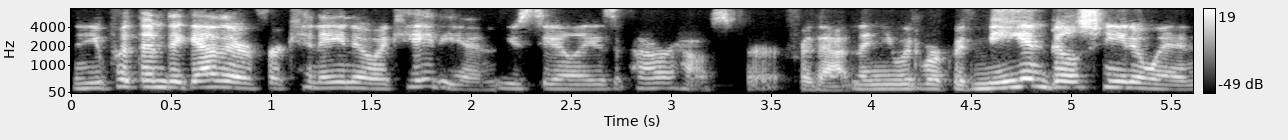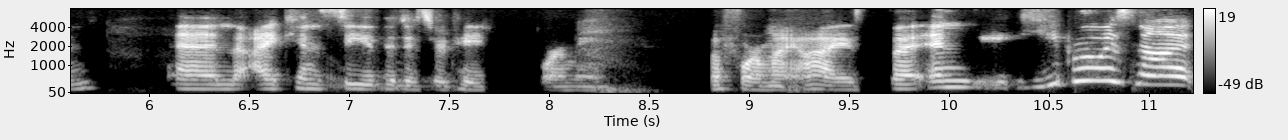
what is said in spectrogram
and you put them together for Canaano-Akkadian. UCLA is a powerhouse for, for that. And then you would work with me and Bill Schniedewind, and I can see the dissertation for me before my eyes. But and Hebrew is not,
